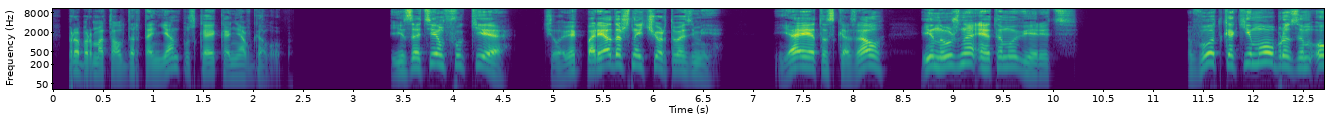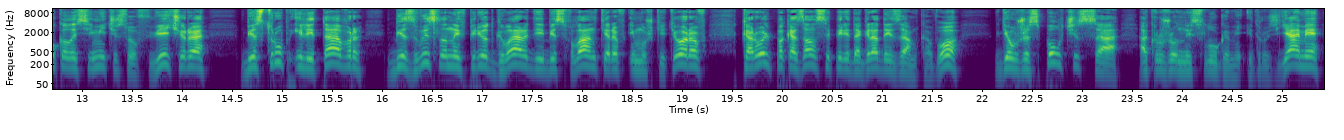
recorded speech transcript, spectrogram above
— пробормотал Д'Артаньян, пуская коня в галоп. «И затем Фуке, человек порядочный, черт возьми. Я это сказал, и нужно этому верить». Вот каким образом около семи часов вечера, без труп или тавр, без высланной вперед гвардии, без фланкеров и мушкетеров, король показался перед оградой замка Во, где уже с полчаса, окруженный слугами и друзьями,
